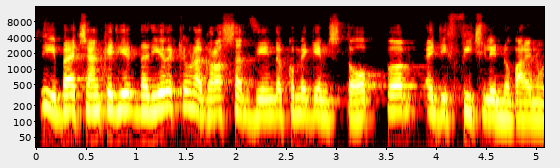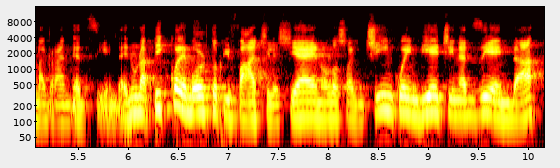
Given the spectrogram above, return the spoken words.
Sì, beh, c'è anche da dire che una grossa azienda come GameStop è difficile innovare in una grande azienda. In una piccola è molto più facile, si è, non lo so, in 5, in 10 in azienda,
